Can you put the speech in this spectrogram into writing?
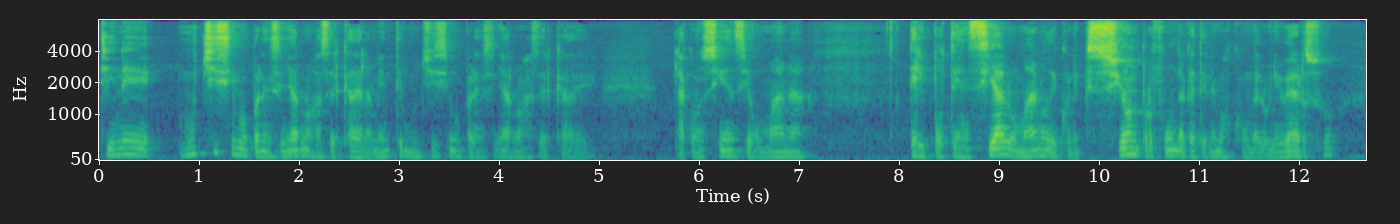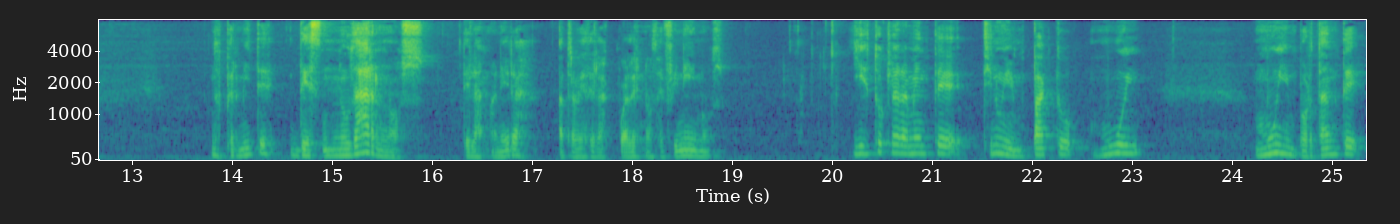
tiene muchísimo para enseñarnos acerca de la mente, muchísimo para enseñarnos acerca de, la conciencia humana, del potencial humano de conexión profunda que tenemos con el universo, nos permite desnudarnos de las maneras a través de las cuales nos definimos, Y esto claramente tiene un impacto muy, muy importante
